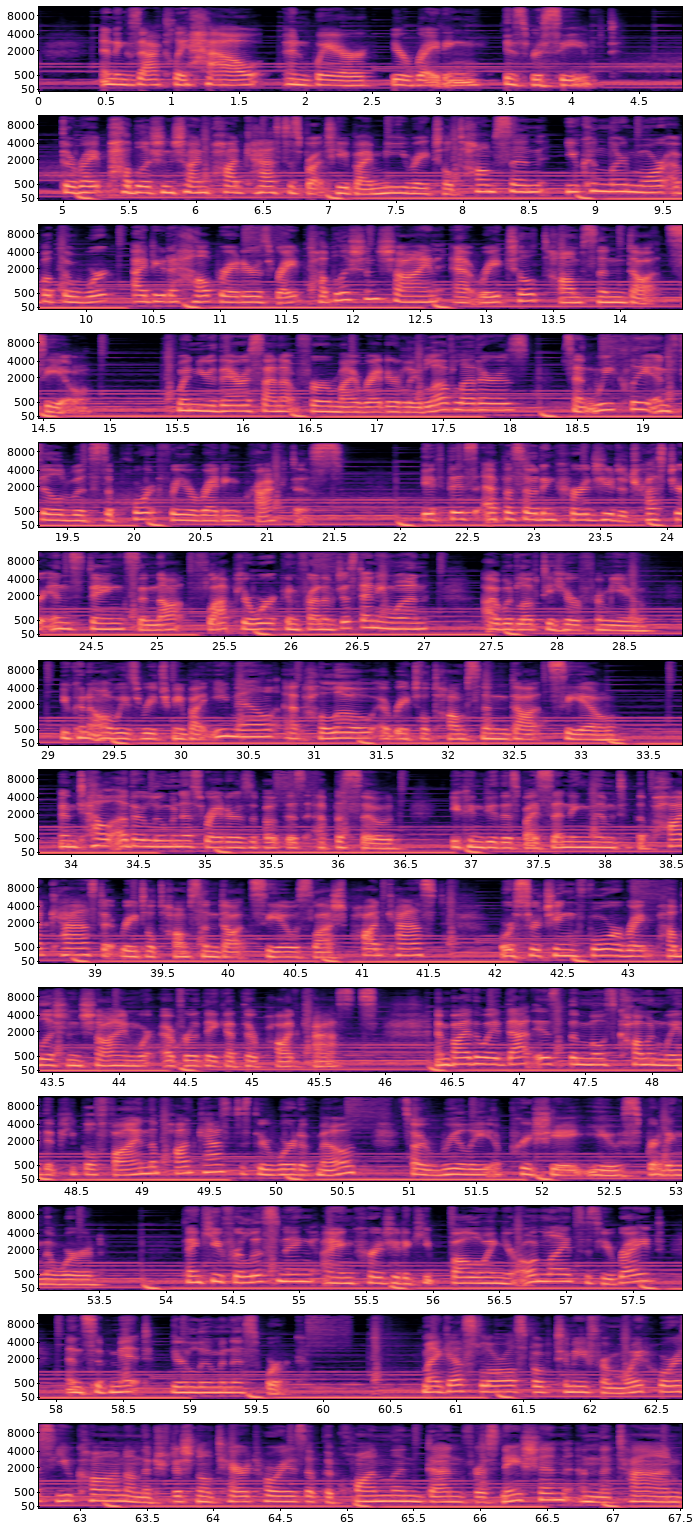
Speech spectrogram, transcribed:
and exactly how and where your writing is received. The Write Publish and Shine podcast is brought to you by me, Rachel Thompson. You can learn more about the work I do to help writers write, publish, and shine at rachelthompson.co. When you're there, sign up for my writerly love letters, sent weekly and filled with support for your writing practice. If this episode encouraged you to trust your instincts and not flap your work in front of just anyone, I would love to hear from you. You can always reach me by email at hello at rachelthompson.co. And tell other Luminous writers about this episode. You can do this by sending them to the podcast at rachelthompson.co slash podcast or searching for Write, Publish, and Shine wherever they get their podcasts. And by the way, that is the most common way that people find the podcast is through word of mouth. So I really appreciate you spreading the word. Thank you for listening. I encourage you to keep following your own lights as you write and submit your luminous work. My guest Laurel spoke to me from Whitehorse, Yukon, on the traditional territories of the Kwanlin Dun First Nation and the Ta'an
